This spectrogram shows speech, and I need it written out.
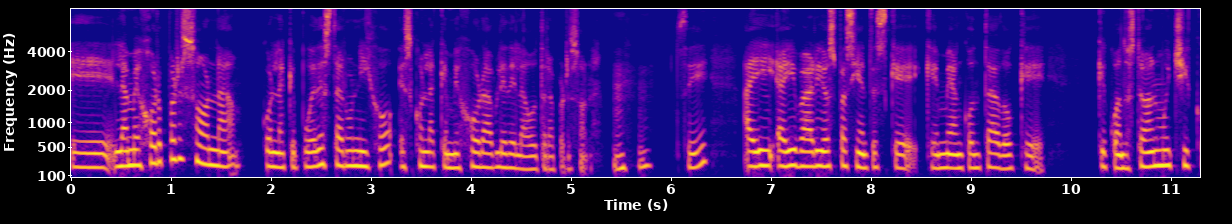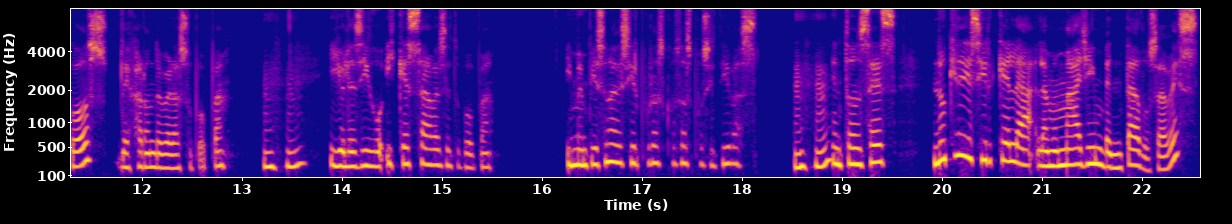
eh, la mejor persona con la que puede estar un hijo es con la que mejor hable de la otra persona, ¿sí? Hay, hay varios pacientes que, que me han contado que, que cuando estaban muy chicos dejaron de ver a su papá. Y yo les digo, ¿y qué sabes de tu papá? Y me empiezan a decir puras cosas positivas. Entonces, no quiere decir que la, la mamá haya inventado, ¿sabes?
